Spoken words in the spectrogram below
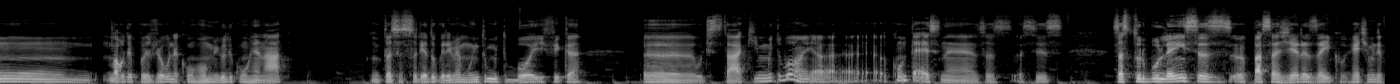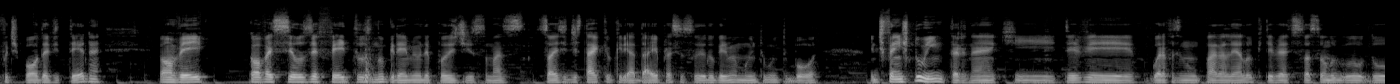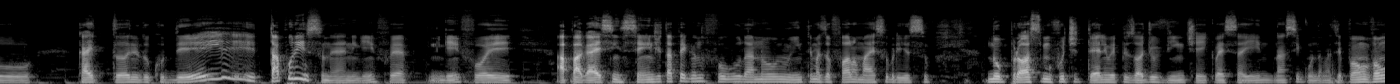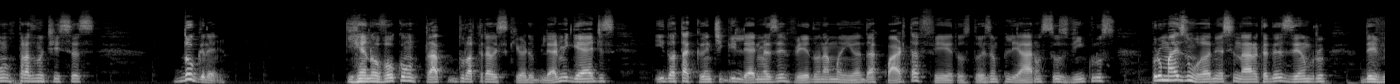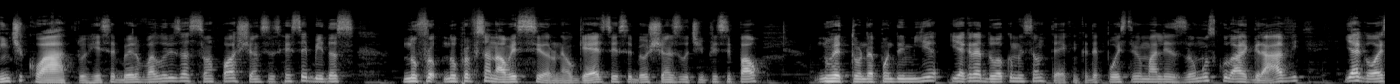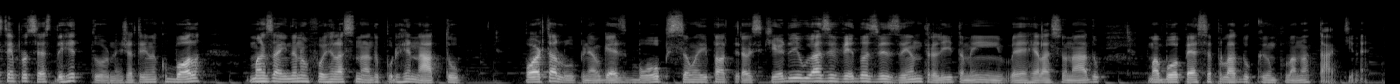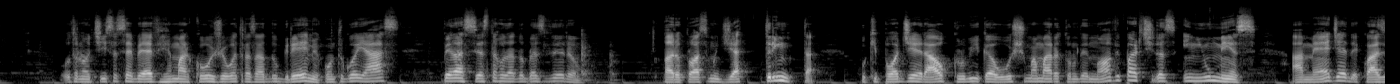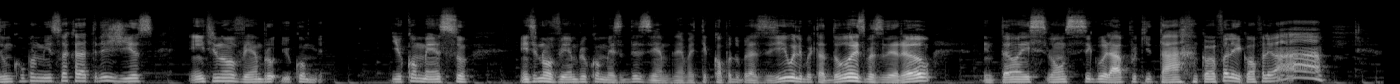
logo depois do jogo, né, com o Romulo e com o Renato. Então a assessoria do Grêmio é muito, muito boa e fica uh, o destaque muito bom. E, uh, acontece, né? Essas, esses, essas turbulências passageiras aí que qualquer time de futebol deve ter, né? Vamos ver aí qual vai ser os efeitos no Grêmio depois disso, mas só esse destaque que eu queria dar aí pra assessoria do Grêmio é muito, muito boa. E diferente do Inter, né, que teve, agora fazendo um paralelo, que teve a situação do, do Caetano e do Kudê e tá por isso, né, ninguém foi, ninguém foi apagar esse incêndio e tá pegando fogo lá no, no Inter, mas eu falo mais sobre isso no próximo Futelli, o episódio 20 aí, que vai sair na segunda. Mas vamos, vamos para as notícias do Grêmio que renovou o contrato do lateral esquerdo Guilherme Guedes e do atacante Guilherme Azevedo na manhã da quarta-feira. Os dois ampliaram seus vínculos por mais um ano e assinaram até dezembro de 24 e receberam valorização após chances recebidas no, no profissional esse ano. Né? O Guedes recebeu chances do time principal no retorno da pandemia e agradou a comissão técnica. Depois teve uma lesão muscular grave e agora está em processo de retorno. Né? Já treina com bola, mas ainda não foi relacionado por Renato porta-loop, né? O Guedes, boa opção aí para lateral esquerda. E o Azevedo às vezes entra ali também, é relacionado. Uma boa peça pro lado do campo lá no ataque, né? Outra notícia, a CBF remarcou o jogo atrasado do Grêmio contra o Goiás pela sexta rodada do Brasileirão. Para o próximo dia 30, o que pode gerar ao clube gaúcho uma maratona de nove partidas em um mês. A média é de quase um compromisso a cada três dias entre novembro e o, come e o começo entre novembro e o começo de dezembro, né? Vai ter Copa do Brasil, Libertadores, Brasileirão. Então aí vamos se segurar porque tá, como eu falei, como eu falei, ah,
